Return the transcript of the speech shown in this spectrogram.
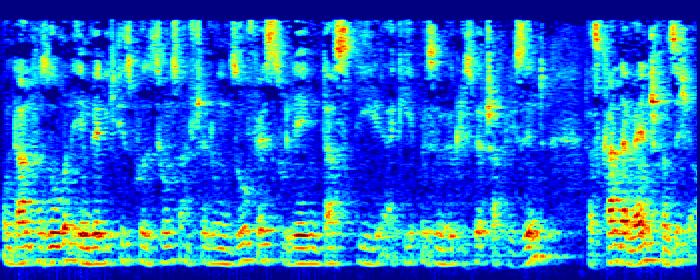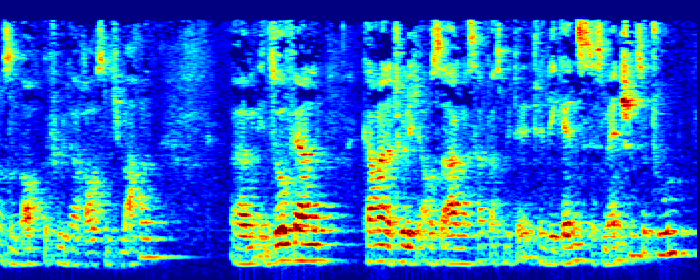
und dann versuchen eben wirklich Dispositionseinstellungen so festzulegen, dass die Ergebnisse möglichst wirtschaftlich sind. Das kann der Mensch von sich aus dem Bauchgefühl heraus nicht machen. Ähm, insofern kann man natürlich auch sagen, es hat was mit der Intelligenz des Menschen zu tun,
